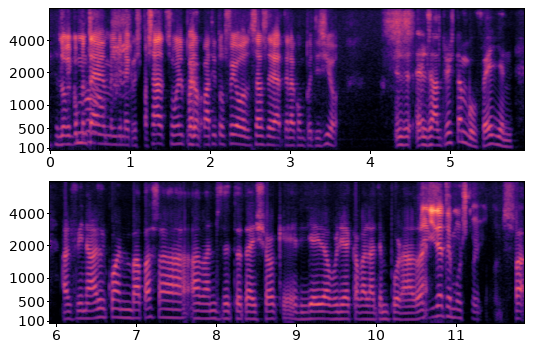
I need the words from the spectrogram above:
és el que comentàvem no. el dimecres passat, som el, el patito feo de la, de la competició. Els, els altres també ho feien. Al final, quan va passar abans de tot això, que el Lleida volia acabar la temporada... El Lleida té molts collons. Va,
